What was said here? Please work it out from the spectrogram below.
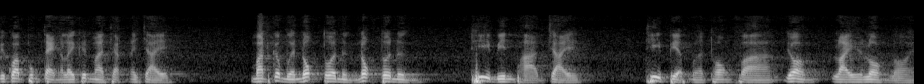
มีความปรุงแต่งอะไรขึ้นมาจากในใจ มันก็เหมือนนกตัวหนึ่ง นกตัวหนึ่ง ที่บินผ่านใจ ที่เปรียบเหมือนทองฟ้าย่อมไล่ล่องลอย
